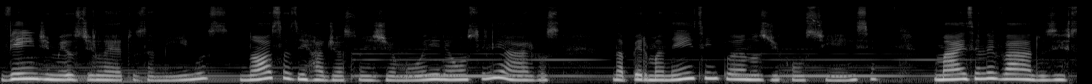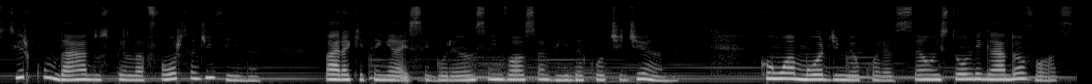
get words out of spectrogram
Vinde, meus diletos amigos, nossas irradiações de amor irão auxiliar-vos na permanência em planos de consciência mais elevados e circundados pela força divina, para que tenhais segurança em vossa vida cotidiana. Com o amor de meu coração estou ligado a vós.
